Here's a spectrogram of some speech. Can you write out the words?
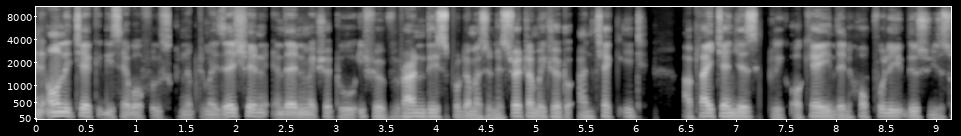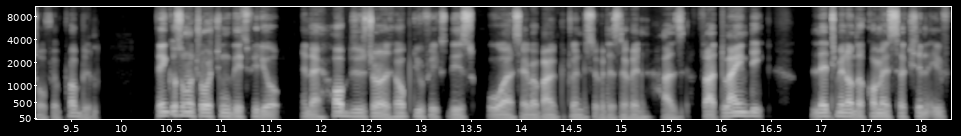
and only check disable full screen optimization and then make sure to if you've run this program as administrator make sure to uncheck it apply changes click ok and then hopefully this will solve your problem. Thank you so much for watching this video and i hope this tutorial helped you fix this or cyberpunk 2077 has flatlined let me know in the comment section if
